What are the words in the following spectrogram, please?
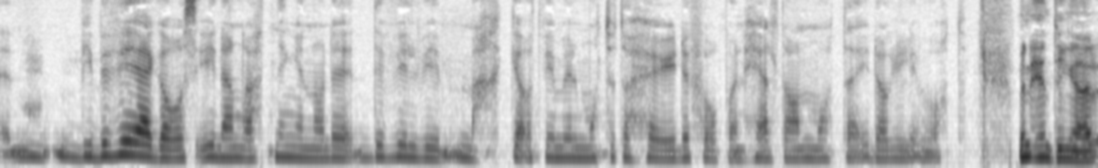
vi beveger oss i den retningen, og det, det, vil vi merke at vi vil måtte ta høyde for på en helt annen måte i dagliglivet vårt. Men én ting er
